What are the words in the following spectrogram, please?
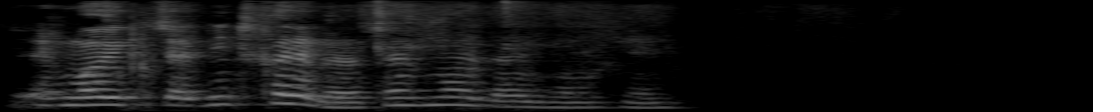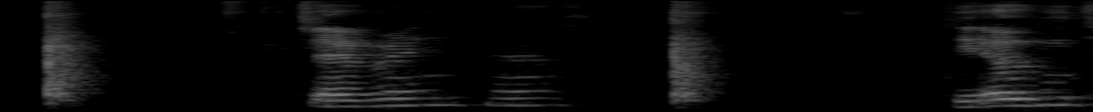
Is echt mooi dat ze het niet gegooid hebben. Dat is echt mooi, denk ik. 27. Die ook niet.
